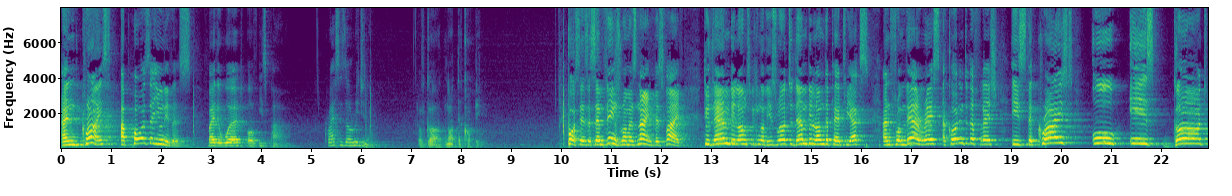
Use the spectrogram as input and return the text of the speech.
And Christ upholds the universe by the word of his power. Christ is the original of God, not the copy. Paul says the same things, Romans 9, verse 5. To them belong, speaking of Israel, to them belong the patriarchs, and from their race, according to the flesh, is the Christ who is God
